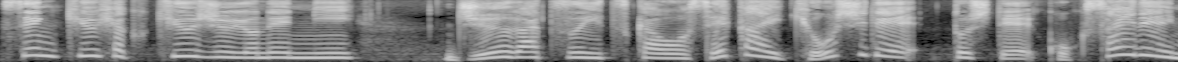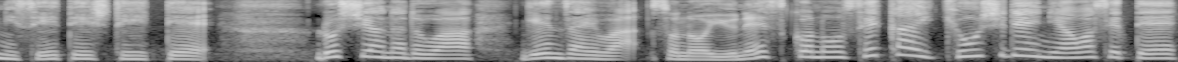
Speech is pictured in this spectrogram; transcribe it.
1994年に10月5日を世界教師デーとして国際デーに制定していて、ロシアなどは現在はそのユネスコの世界教師デーに合わせて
